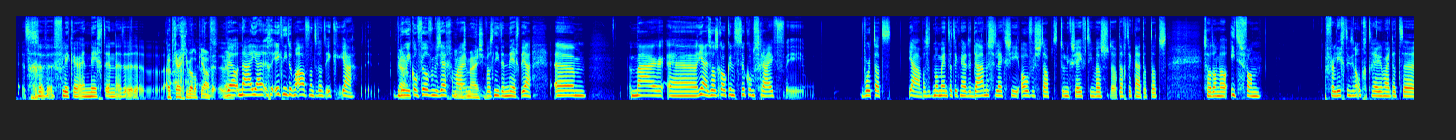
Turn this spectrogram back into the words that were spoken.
het geflikker en nicht. En, dat kreeg je wel op je af. Wel, nou ja, ik niet op me af, want, want ik, ja, ik bedoel, je kon veel van me zeggen, maar was, was niet een nicht. Ja. Um, maar uh, ja, zoals ik ook in het stuk omschrijf, wordt dat ja, was het moment dat ik naar de damesselectie overstapte toen ik 17 was. Dacht ik, nou, dat, dat zal dan wel iets van verlichting zijn opgetreden. Maar dat, uh,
